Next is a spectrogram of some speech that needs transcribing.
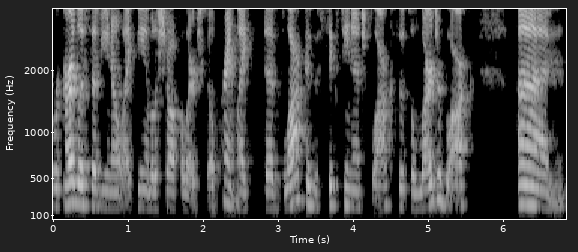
regardless of you know like being able to show off a large scale print. Like the block is a 16 inch block, so it's a larger block. Um,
